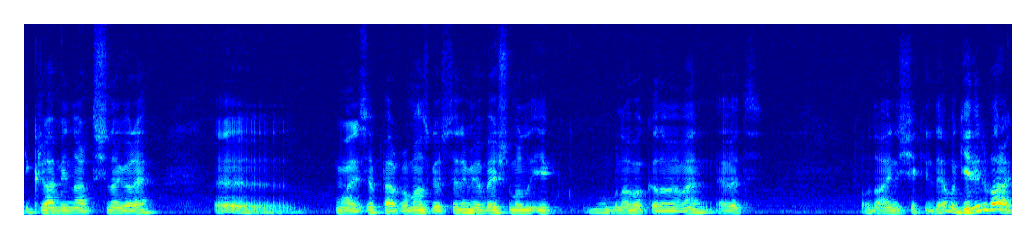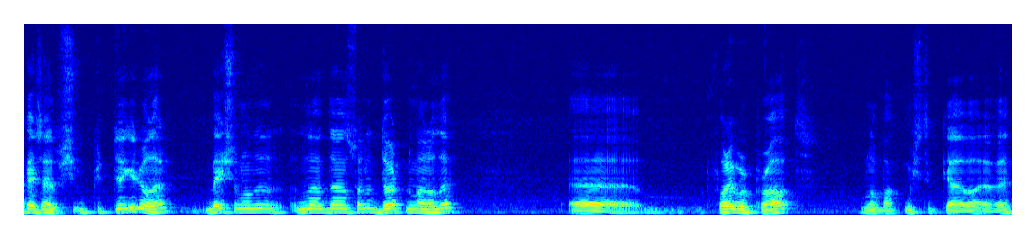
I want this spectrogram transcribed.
İkramiyenin artışına göre e, maalesef performans gösteremiyor. 5 numaralı ilk buna bakalım hemen. Evet. O da aynı şekilde ama geliri var arkadaşlar. Kütleye geliyorlar. 5 numaralıdan sonra 4 numaralı e, Forever Proud. Buna bakmıştık galiba evet.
